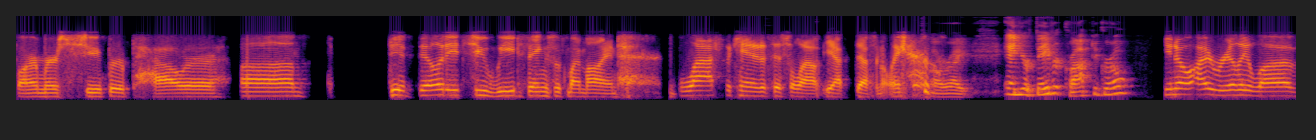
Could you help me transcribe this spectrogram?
Farmer superpower. Um, the ability to weed things with my mind. Blast the Canada thistle out. Yeah, definitely. All right. And your favorite crop to grow? You know, I really love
